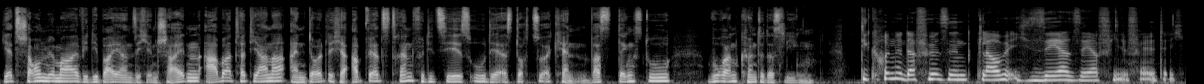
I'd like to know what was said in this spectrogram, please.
Jetzt schauen wir mal, wie die Bayern sich entscheiden. Aber Tatjana, ein deutlicher Abwärtstrend für die CSU, der ist doch zu erkennen. Was denkst du, woran könnte das liegen? Die Gründe dafür sind, glaube ich, sehr, sehr vielfältig.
